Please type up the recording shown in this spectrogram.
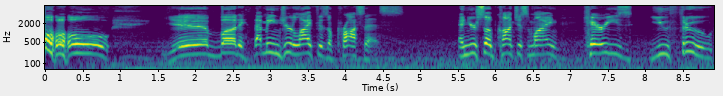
Oh, yeah, buddy. That means your life is a process. And your subconscious mind carries you through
